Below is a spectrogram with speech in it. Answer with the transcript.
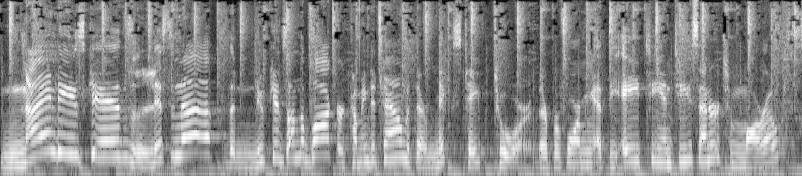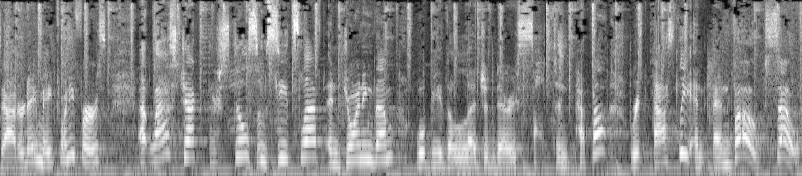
90s kids, listen up. The new kids on the block are coming to town with their mixtape tour. They're performing at the AT&T Center tomorrow, Saturday, May 21st. At last check, there's still some seats left and joining them will be the legendary Salt-N-Pepa, Rick Astley and En Vogue. So,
